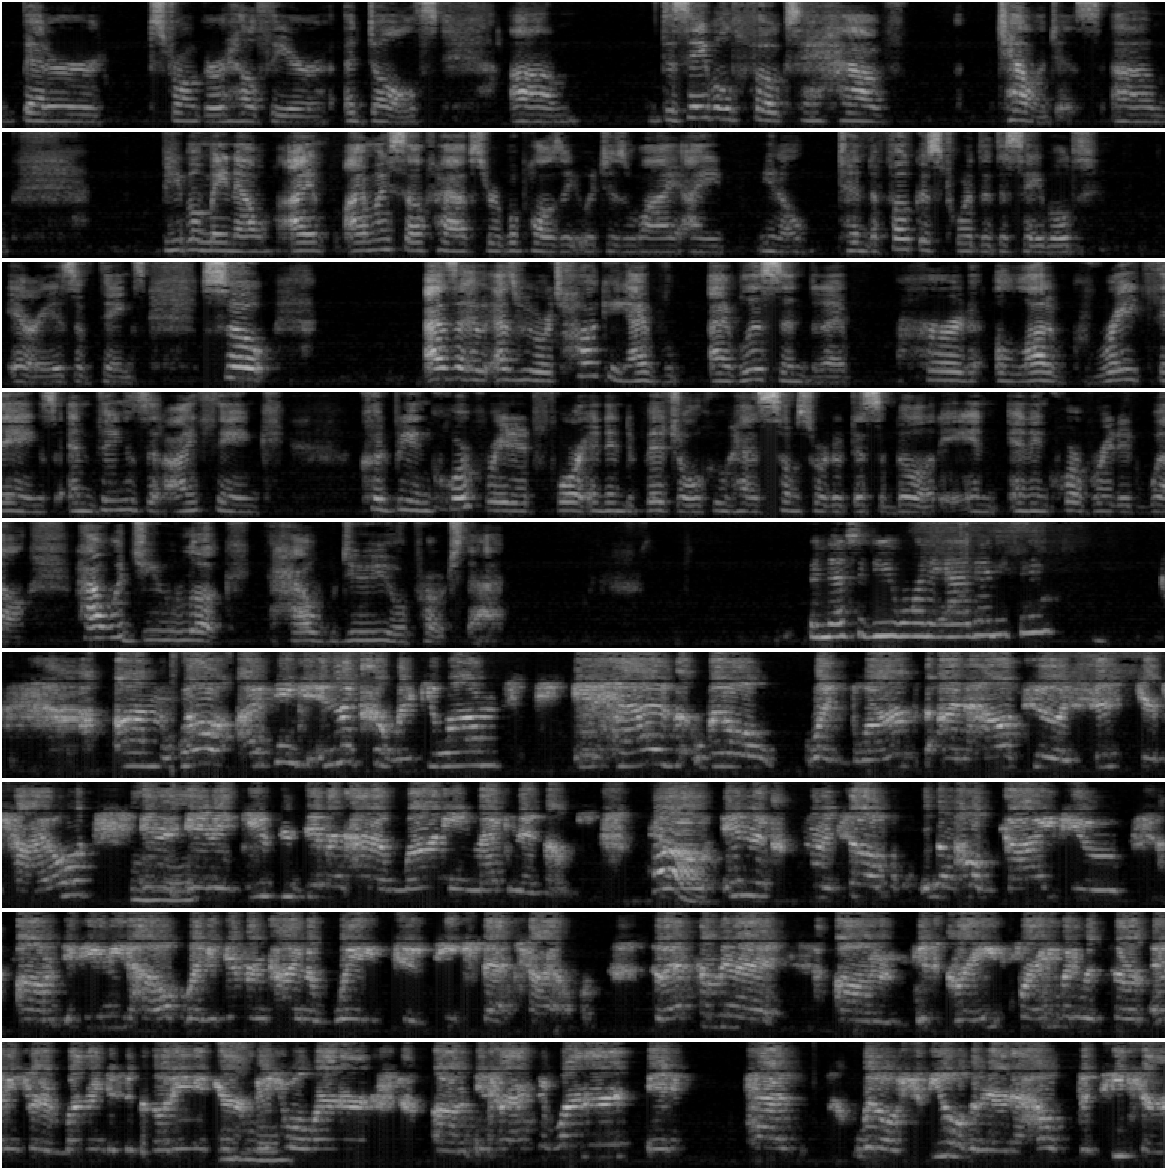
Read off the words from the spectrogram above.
better, stronger, healthier adults. Um, disabled folks have challenges. Um, people may know I, I myself have cerebral palsy, which is why I, you know, tend to focus toward the disabled areas of things. So, as I, as we were talking, I've I've listened and I've heard a lot of great things and things that I think could be incorporated for an individual who has some sort of disability and, and incorporated well. How would you look? How do you approach that? Vanessa, do you want to add anything? Um, well, I think in the curriculum, it has little like blurbs on how to assist your child, and, Mhm. and it gives you different kind of learning mechanisms. Oh. So in the curriculum itself, it'll help guide you um, if you need help, like a different kind of way to teach that child. So that's something that um, is great for anybody with sort any sort of learning disability. If you're Mhm. a visual learner, um, interactive learner, it has little skills in there to help the teacher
